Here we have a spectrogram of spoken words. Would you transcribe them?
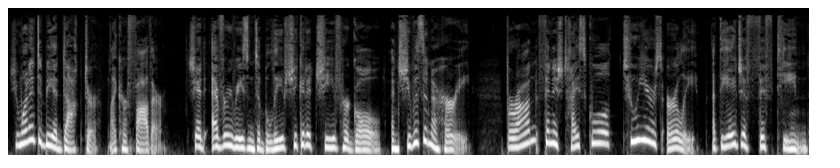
She wanted to be a doctor like her father. She had every reason to believe she could achieve her goal, and she was in a hurry. Baran finished high school two years early, at the age of 15,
